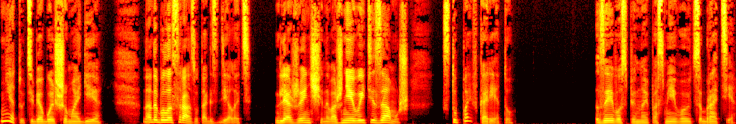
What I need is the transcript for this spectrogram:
Нет у тебя больше магии. Надо было сразу так сделать. Для женщины важнее выйти замуж — Ступай в карету. За его спиной посмеиваются братья.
